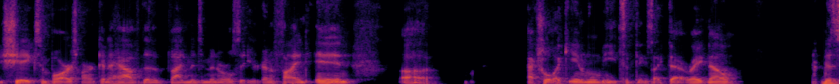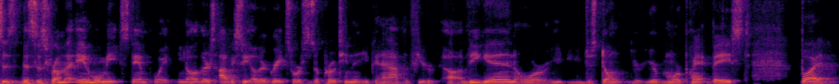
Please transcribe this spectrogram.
shakes and bars aren't going to have the vitamins and minerals that you're going to find in uh, actual like animal meats and things like that. Right now, this is this is from an animal meat standpoint. You know, there's obviously other great sources of protein that you can have if you're uh, vegan or you, you just don't. You're, you're more plant based, but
